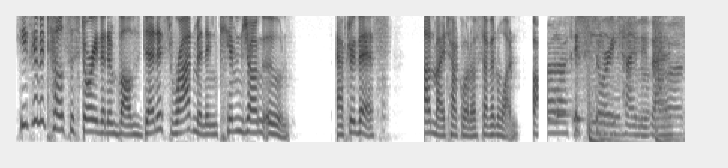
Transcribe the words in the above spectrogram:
He's going to tell us a story that involves Dennis Rodman and Kim Jong Un. After this, on My Talk 1071. It's story time, you guys.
